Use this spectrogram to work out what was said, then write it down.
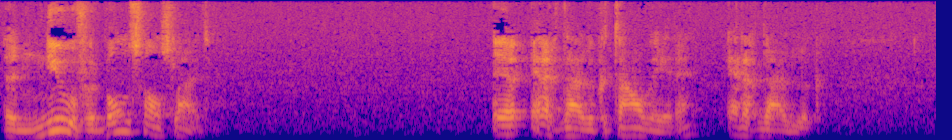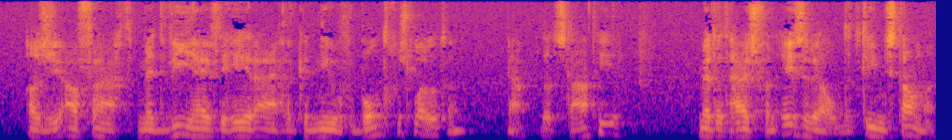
een nieuw verbond zal sluiten. Erg duidelijke taal weer, hè? Erg duidelijk. Als je je afvraagt, met wie heeft de Heer eigenlijk een nieuw verbond gesloten? Ja, dat staat hier. Met het huis van Israël, de tien stammen.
